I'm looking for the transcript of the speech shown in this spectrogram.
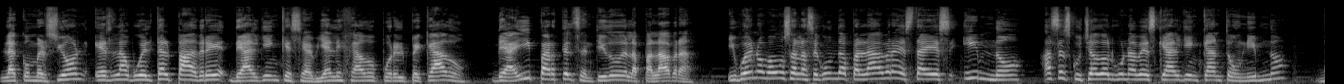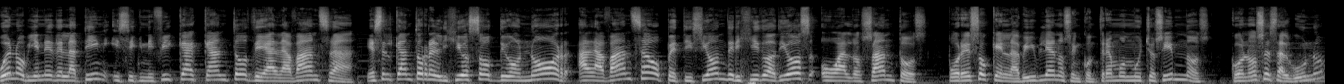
la conversión es la vuelta al Padre de alguien que se había alejado por el pecado. De ahí parte el sentido de la palabra. Y bueno, vamos a la segunda palabra, esta es himno. ¿Has escuchado alguna vez que alguien canta un himno? Bueno, viene del latín y significa canto de alabanza. Es el canto religioso de honor, alabanza o petición dirigido a Dios o a los santos. Por eso que en la Biblia nos encontremos muchos himnos. ¿Conoces alguno?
